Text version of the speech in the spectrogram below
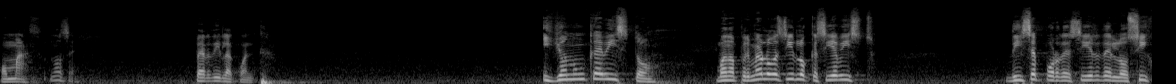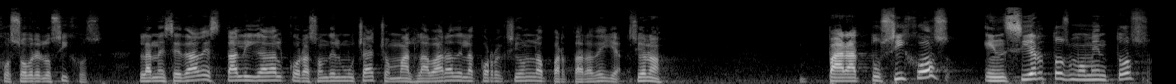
o más, no sé. Perdí la cuenta. Y yo nunca he visto, bueno, primero lo voy a decir lo que sí he visto. Dice por decir de los hijos, sobre los hijos. La necedad está ligada al corazón del muchacho, más la vara de la corrección la apartará de ella. ¿Sí o no? Para tus hijos, en ciertos momentos,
